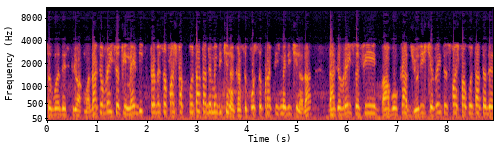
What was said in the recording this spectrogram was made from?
să vă descriu acum. Dacă vrei să fii medic, trebuie să faci facultatea de medicină ca să poți să practici medicină, da? Dacă vrei să fii avocat, jurist, ce vrei, să faci facultatea de...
